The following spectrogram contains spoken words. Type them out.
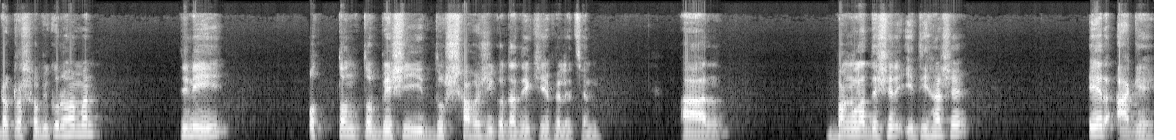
ডক্টর শফিকুর রহমান, তিনি অত্যন্ত বেশি দুঃসাহসিকতা দেখিয়ে ফেলেছেন। আর বাংলাদেশের ইতিহাসে এর আগে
